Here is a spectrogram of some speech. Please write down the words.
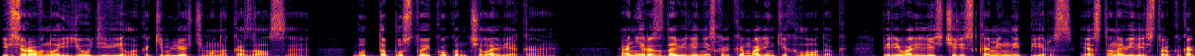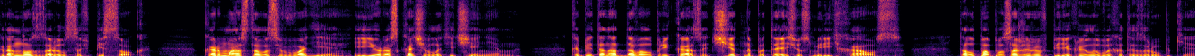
И все равно ее удивило, каким легким он оказался. Будто пустой кокон человека. Они раздавили несколько маленьких лодок, перевалились через каменный пирс и остановились только когда нос зарылся в песок. Корма осталась в воде, и ее раскачивало течением. Капитан отдавал приказы, тщетно пытаясь усмирить хаос. Толпа пассажиров перекрыла выход из рубки.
